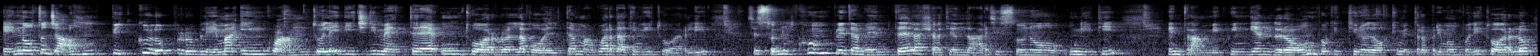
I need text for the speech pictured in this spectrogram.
eh, noto già un piccolo problema in quanto lei dice di mettere un tuorlo alla volta, ma guardatemi i tuorli, se sono completamente lasciati andare, si sono uniti entrambi quindi andrò un pochettino ad occhio metterò prima un po' di tuorlo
